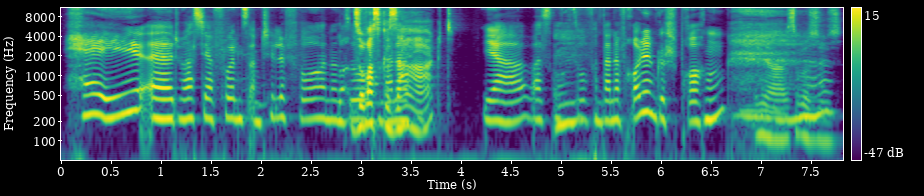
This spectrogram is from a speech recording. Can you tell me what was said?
hey, äh, du hast ja vorhin am Telefon und so. Sowas gesagt? Ja, was Mhm. so von deiner Freundin gesprochen. Ja, ist aber süß.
